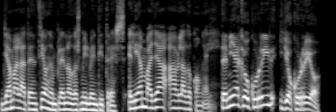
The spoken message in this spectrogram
llama la atención en pleno 2023. Elian Vaya ha hablado con él. Tenía que ocurrir y ocurrió.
